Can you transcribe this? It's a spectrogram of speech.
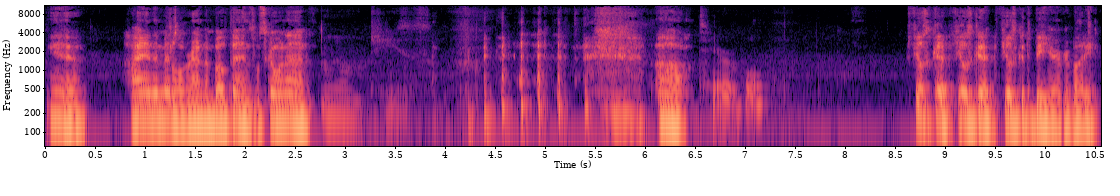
yeah, high in the middle, round on both ends. What's going on? Oh, Jesus. Oh, Terrible. feels good. Feels good. Feels good to be here, everybody.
